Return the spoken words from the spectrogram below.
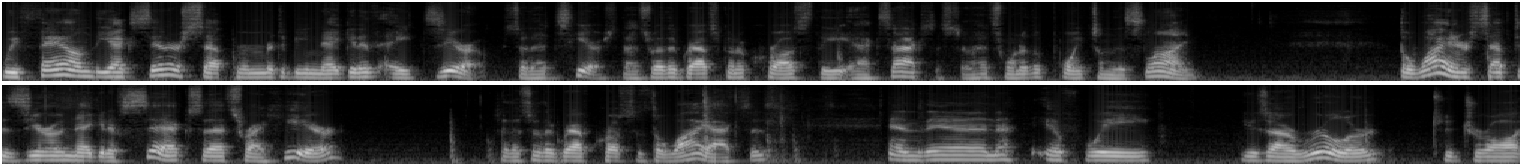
We found the x-intercept, remember, to be negative 8, 0. So that's here. So that's where the graph's going to cross the x-axis. So that's one of the points on this line. The y-intercept is 0, negative 6. So that's right here. So that's where the graph crosses the y-axis. And then if we use our ruler to draw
